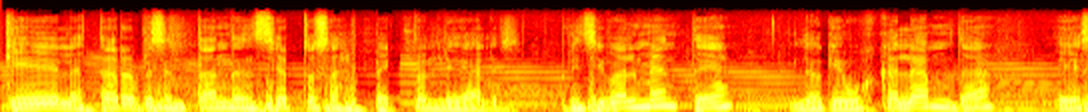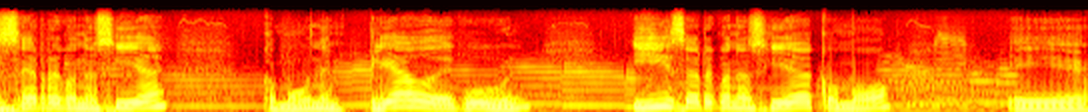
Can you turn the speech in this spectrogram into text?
que la está representando en ciertos aspectos legales. Principalmente lo que busca Lambda es ser reconocida como un empleado de Google y ser reconocida como, eh,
